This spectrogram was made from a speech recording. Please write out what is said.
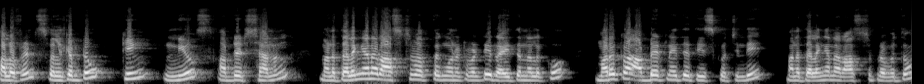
Hello friends welcome to king news updates channel మన తెలంగాణ రాష్ట్ర వ్యాప్తంగా ఉన్నటువంటి రైతన్నలకు మరొక అప్డేట్ని అయితే తీసుకొచ్చింది మన తెలంగాణ రాష్ట్ర ప్రభుత్వం.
